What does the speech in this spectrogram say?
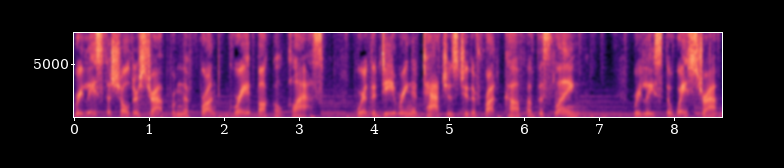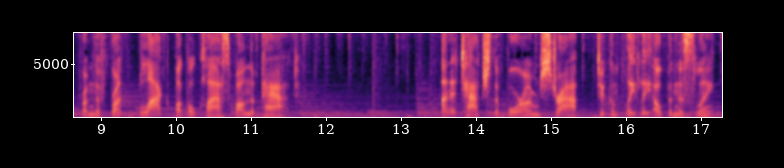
Release the shoulder strap from the front gray buckle clasp, where the D ring attaches to the front cuff of the sling. Release the waist strap from the front black buckle clasp on the pad. Unattach the forearm strap to completely open the sling.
